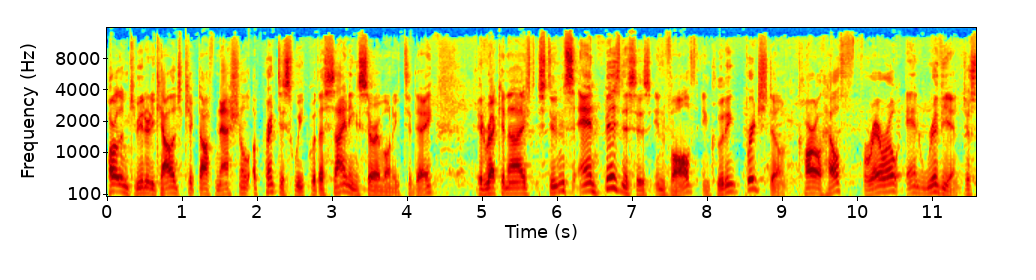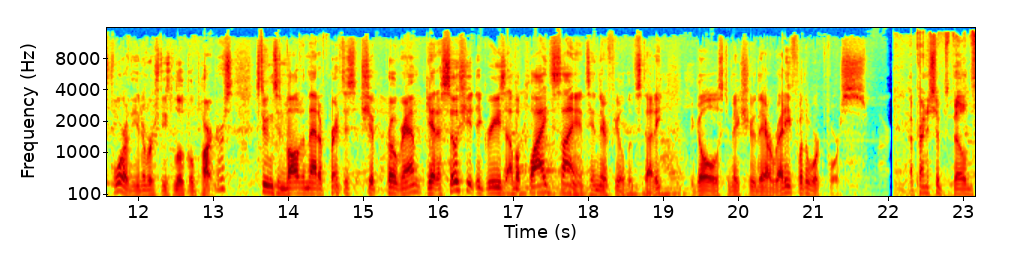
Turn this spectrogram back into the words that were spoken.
Heartland Community College kicked off National Apprentice Week with a signing ceremony today. It recognized students and businesses involved, including Bridgestone, Carle Health, Ferrero, and Rivian, just four of the university's local partners. Students involved in that apprenticeship program get associate degrees of applied science in their field of study. The goal is to make sure they are ready for the workforce. Apprenticeships build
